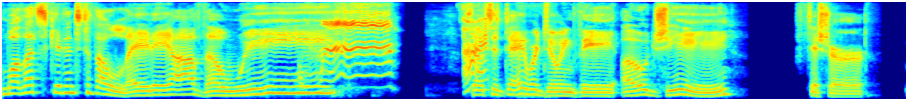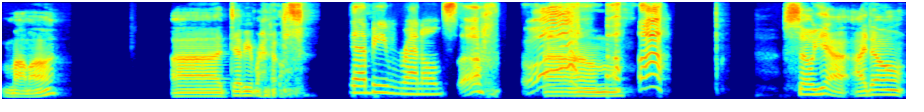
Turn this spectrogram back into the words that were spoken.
well, let's get into the lady of the week. All so right. today we're doing the OG Fisher Mama, uh, Debbie Reynolds. Debbie Reynolds. Ugh. Um. so yeah, I don't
